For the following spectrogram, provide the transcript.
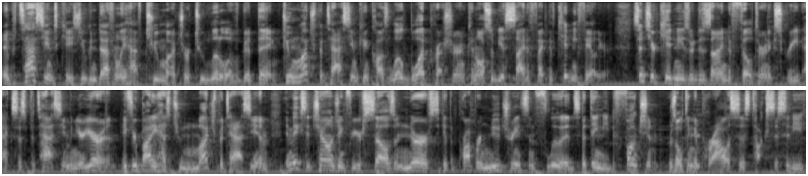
In potassium's case, you can definitely have too much or too little of a good thing. Too much potassium can cause low blood pressure and can also be a side effect of kidney failure, since your kidneys are designed to filter and excrete excess potassium in your urine. If your body has too much potassium, it makes it challenging for your cells and nerves to get the proper nutrients and fluids that they need to function, resulting in paralysis, toxicity,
